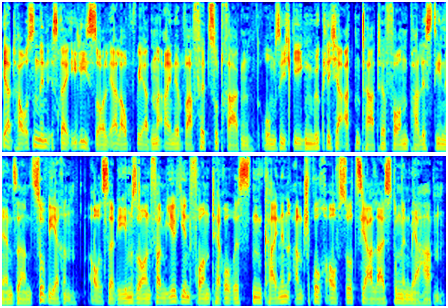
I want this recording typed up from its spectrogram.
Ja, tausenden Israelis soll erlaubt werden, eine Waffe zu tragen, um sich gegen mögliche Attentate von Palästinensern zu wehren. Außerdem sollen Familien von Terroristen keinen Anspruch auf Sozialleistungen mehr haben.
